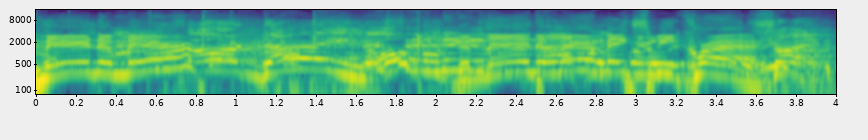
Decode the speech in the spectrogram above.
Man in the mirror. are dying. of The man in the mirror makes me cry. Son,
